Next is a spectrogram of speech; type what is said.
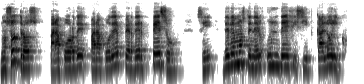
Nosotros, para poder, para poder perder peso, ¿sí? Debemos tener un déficit calórico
